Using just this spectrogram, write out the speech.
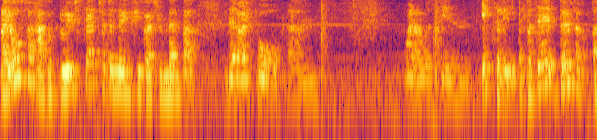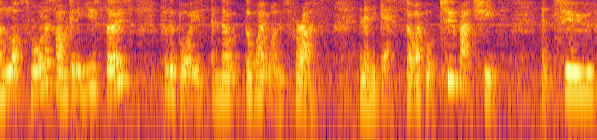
I also have a blue set. I don't know if you guys remember that I bought um, when I was in Italy, but those are a lot smaller, so I'm going to use those for the boys and the, the white ones for us and any guests. So I bought two bath sheets and two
